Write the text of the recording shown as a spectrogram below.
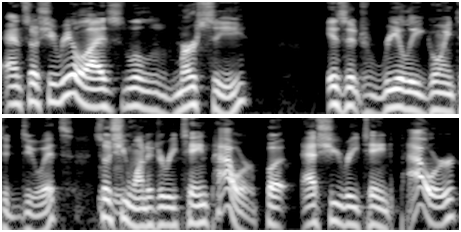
and so she realized well mercy isn't really going to do it. So she mm-hmm. wanted to retain power. But as she retained power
